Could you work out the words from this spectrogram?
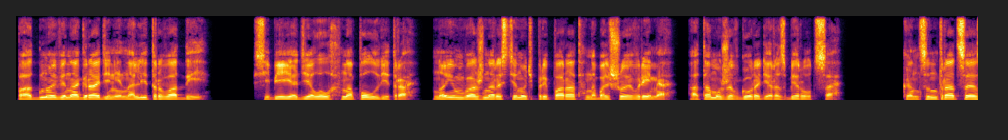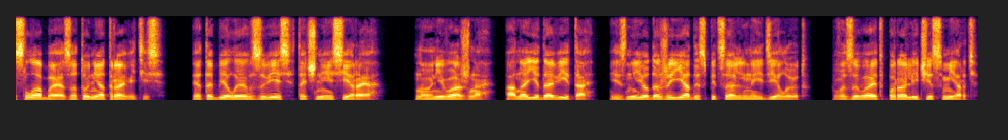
по одной виноградине на литр воды. Себе я делал на пол-литра, но им важно растянуть препарат на большое время, а там уже в городе разберутся. Концентрация слабая, зато не отравитесь. Это белая взвесь, точнее серая. Но неважно, она ядовита, из нее даже яды специальные делают. Вызывает паралич и смерть.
